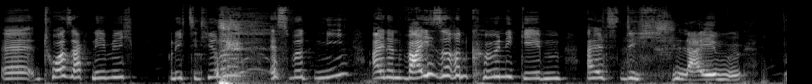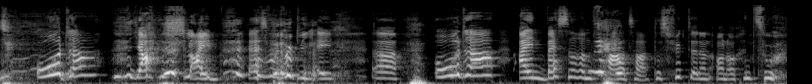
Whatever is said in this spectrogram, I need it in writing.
Äh, Thor sagt nämlich, und ich zitiere, es wird nie einen weiseren König geben als dich. Schleim. Oder, ja, Schleim. Es wird wirklich, ey. Äh, oder einen besseren Vater. Das fügt er dann auch noch hinzu.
